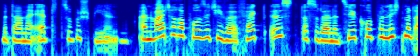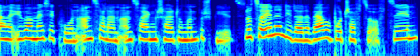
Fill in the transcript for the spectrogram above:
mit deiner Ad zu bespielen. Ein weiterer positiver Effekt ist, dass du deine Zielgruppe nicht mit einer übermäßig hohen Anzahl an Anzeigenschaltungen bespielst. NutzerInnen, die deine Werbebotschaft so oft sehen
